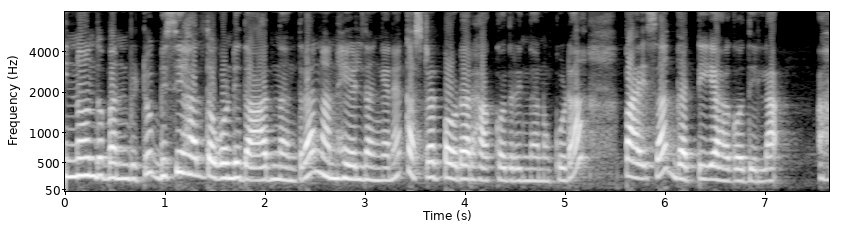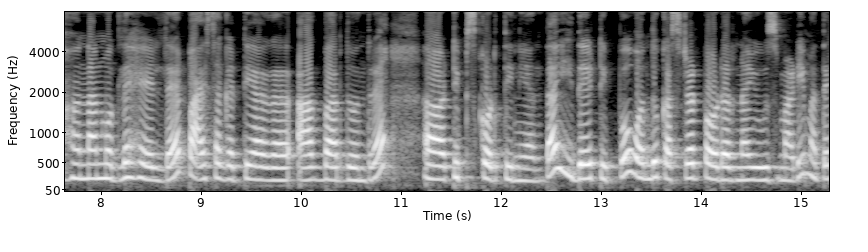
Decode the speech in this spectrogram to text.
ಇನ್ನೊಂದು ಬಂದುಬಿಟ್ಟು ಬಿಸಿ ಹಾಲು ತೊಗೊಂಡಿದ್ದಾದ ನಂತರ ನಾನು ಹೇಳ್ದಂಗೆ ಕಸ್ಟರ್ಡ್ ಪೌಡರ್ ಹಾಕೋದ್ರಿಂದನೂ ಕೂಡ ಪಾಯಸ ಗಟ್ಟಿ ಆಗೋದಿಲ್ಲ. ನಾನು ಮೊದಲೇ ಹೇಳಿದೆ, ಪಾಯಸ ಗಟ್ಟಿ ಆಗ, ಆಗಬಾರ್ದು ಅಂದರೆ ಟಿಪ್ಸ್ ಕೊಡ್ತೀನಿ ಅಂತ. ಇದೇ ಟಿಪ್ಪು ಒಂದು ಕಸ್ಟರ್ಡ್ ಪೌಡರ್ನ ಯೂಸ್ ಮಾಡಿ ಮತ್ತು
